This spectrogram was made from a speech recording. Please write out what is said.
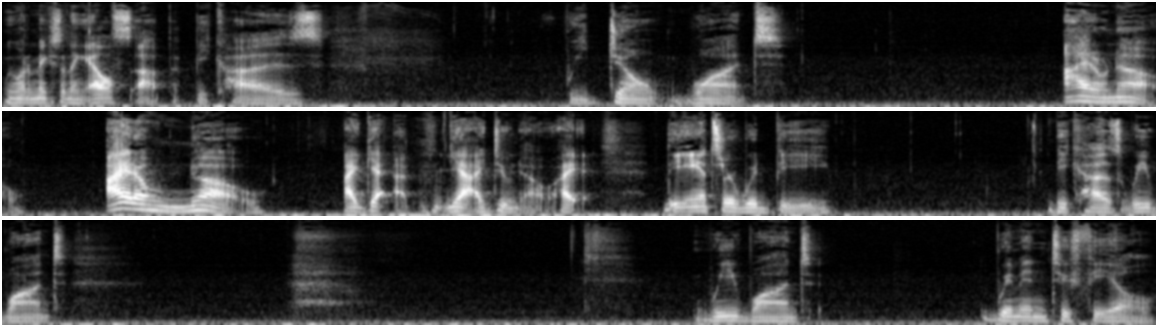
We want to make something else up because we don't want. I don't know. I don't know. I get. Yeah, I do know. I. The answer would be because we want. We want women to feel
